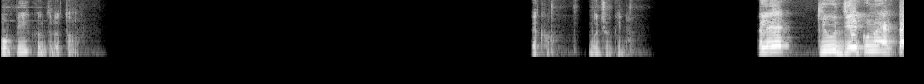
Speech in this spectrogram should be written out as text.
ওপি ক্ষুদ্রতম। দেখো, বুঝো কিনা। তাহলে কিউ যে কোনো একটা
